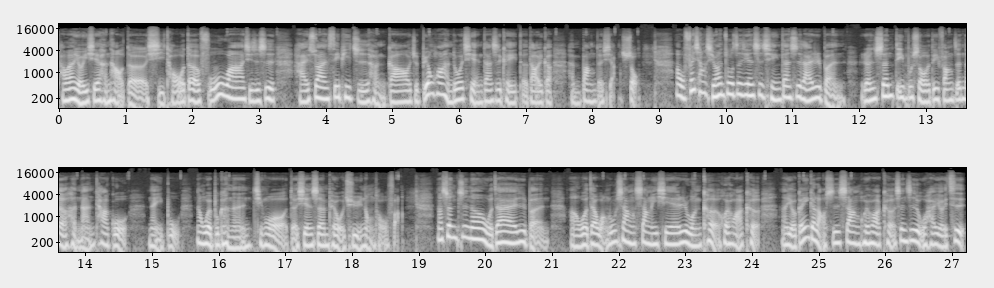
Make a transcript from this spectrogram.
台湾有一些很好的洗头的服务啊，其实是还算 CP 值很高，就不用花很多钱，但是可以得到一个很棒的享受。那我非常喜欢做这件事情，但是来日本人生地不熟的地方，真的很难踏过。那一步，那我也不可能请我的先生陪我去弄头发。那甚至呢，我在日本啊，我在网络上上一些日文课、绘画课，啊，有跟一个老师上绘画课。甚至我还有一次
